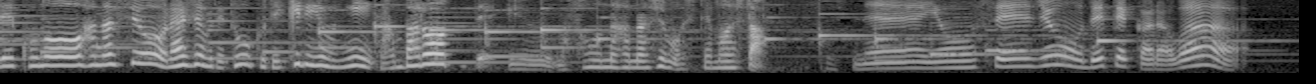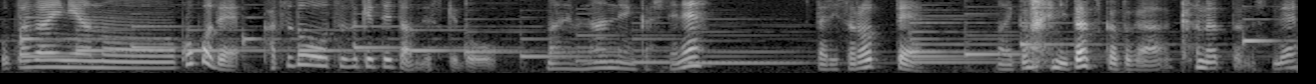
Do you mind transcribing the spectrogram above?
で、この話をラジオでトークできるように頑張ろうっていう、まあ、そんな話もしてました。そうですね。養成所を出てからは、お互いにあの、個々で活動を続けてたんですけど、まあでも何年かしてね、二人揃ってマイク前に立つことが叶ったんですね。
